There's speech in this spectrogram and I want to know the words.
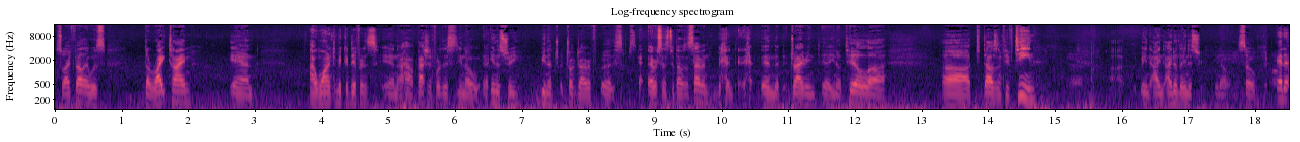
So I felt it was the right time, and I wanted to make a difference, and I have a passion for this, you know, industry. Being a tr- truck driver uh, ever since 2007, and, and driving, uh, you know, till uh, uh 2015. Uh, I mean, I, I know the industry, you know. So, and uh,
